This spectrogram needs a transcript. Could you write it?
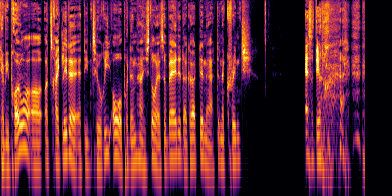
Kan vi prøve at, at trække lidt af din teori over på den her historie? Altså, hvad er det, der gør, at den er, den er cringe? Altså, det er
